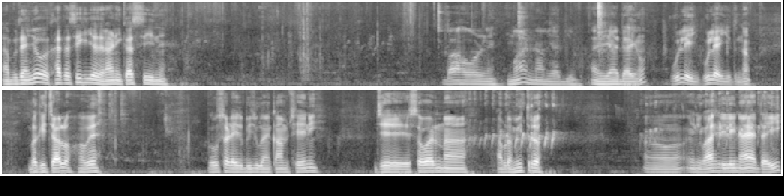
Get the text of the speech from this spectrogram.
આ બધા જો ખાતા શીખી જશે રાણી કાશી ને બાહોળ ને માંડ નામ યાદ આવ્યું. યાદ આવ્યું. હો. ભૂલાઈ ગયું નામ. બાકી ચાલો, હવે ગૌશાળાએ બીજું કાંઈ કામ છે નહીં. જે સવારના આપણા મિત્ર એની વાસળી લઈને આવ્યા હતા એ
